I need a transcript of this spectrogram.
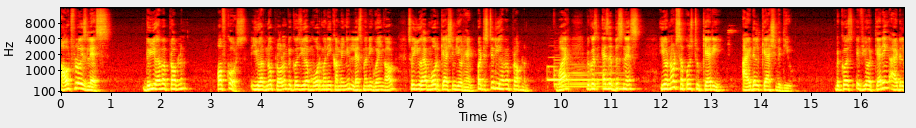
outflow is less. Do you have a problem? Of course you have no problem because you have more money coming in less money going out so you have more cash in your hand but still you have a problem. Why? Because as a business you are not supposed to carry idle cash with you because if you are carrying idle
